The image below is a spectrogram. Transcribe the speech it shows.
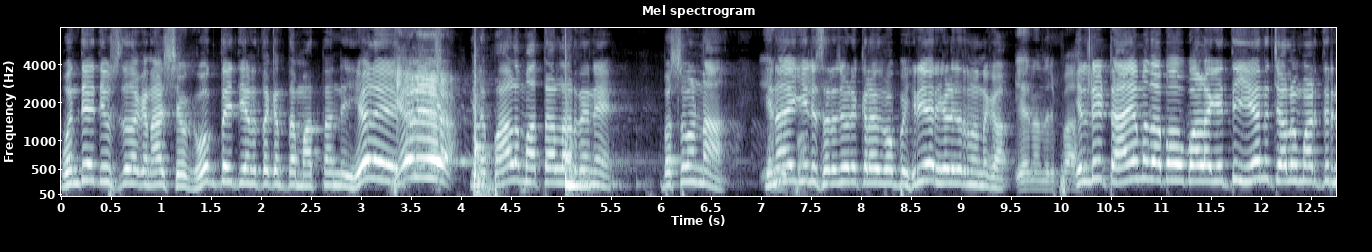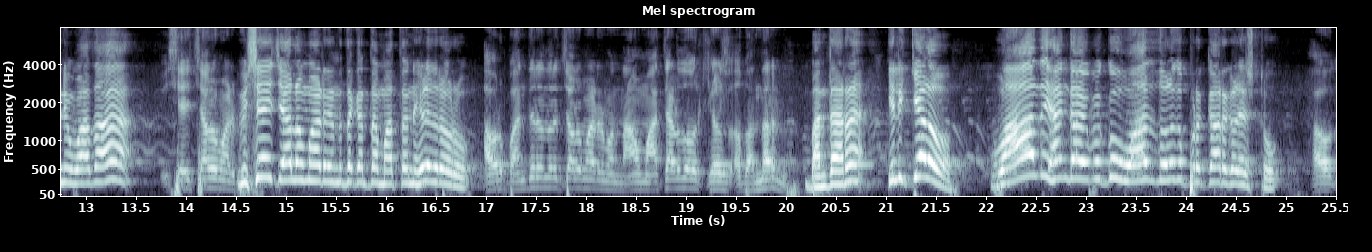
ಒಂದೇ ದಿವಸದಾಗ ನಾಶ ಹೋಗ್ತೈತಿ ಅನ್ನತಕ್ಕಂಥ ಮಾತನ್ನ ಹೇಳಿ. ಹೇಳಿ. ಇನ್ನು ಭಾಳ ಮಾತಾಡ್ಲಾರ್ದೇನೆ. ಬಸವಣ್ಣ ಏನಾಗಿ ಇಲ್ಲಿ ಸರಜೋಡಿ ಕಲಾವಿದ ಒಬ್ಬ ಹಿರಿಯರು ಹೇಳಿದ್ರು ನನಗೆ. ಏನಂದ್ರಿಪ್ಪ? ಇಲ್ರಿ ಟೈಮದ ಅಭಾವ ಭಾಳ ಆಗೈತಿ ಏನು ಚಾಲೂ ಮಾಡ್ತೀರಿ ನೀವು ವಾದ? ವಿಷಯ ಚಾಲು ಮಾಡಿ ವಿಷಯ ಚಾಲು ಮಾಡ್ರಿ ಅನ್ನತಕ್ಕಂಥ ಮಾತನ್ನು ಹೇಳಿದ್ರು ಅವರು. ಅವ್ರು ಬಂದಿರಂದ್ರೆ ಚಾಲು ಮಾಡ್ರಿ ಮತ್ತೆ ನಾವು ಮಾತಾಡೋದು ಅವ್ರು ಕೇಳ ಬಂದಾರ ಬಂದಾರ? ಇಲ್ಲಿ ಕೇಳು ವಾದ ಹೆಂಗಾಗಬೇಕು ವಾದದೊಳಗೆ ಪ್ರಕಾರಗಳೆಷ್ಟು ಹೌದು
